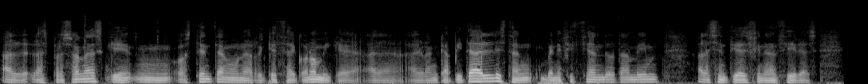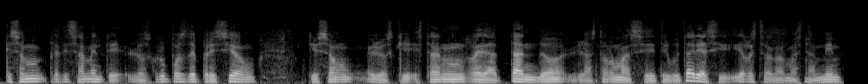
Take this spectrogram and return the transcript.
a las personas que mm, ostentan una riqueza económica, al gran capital, están beneficiando también a las entidades financieras, que son precisamente los grupos de presión que son los que están redactando las normas eh, tributarias y, y, el resto de normas también,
